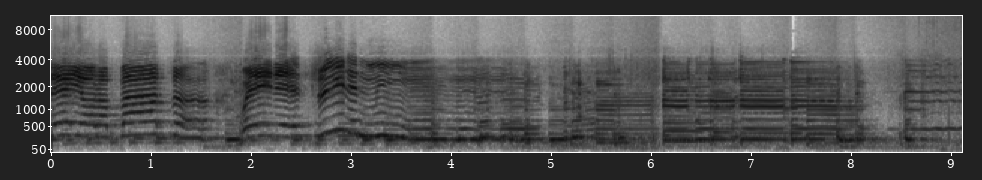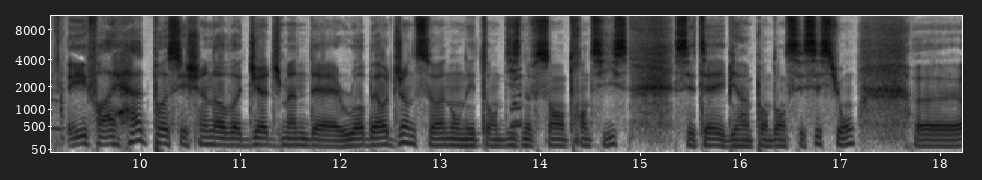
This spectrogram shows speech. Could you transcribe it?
tell you all about the way they treated me. If I Had Possession of a Judgment Day, Robert Johnson, on est en 1936, c'était eh bien pendant ces sessions euh,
